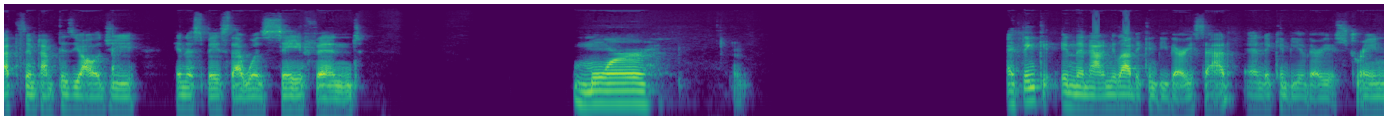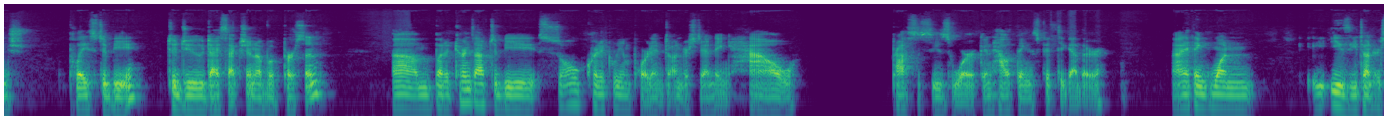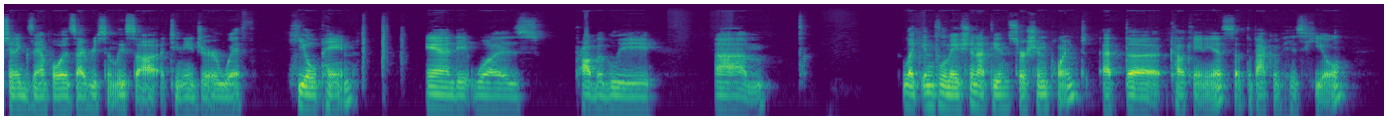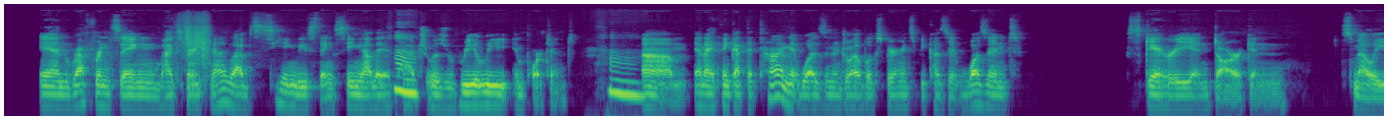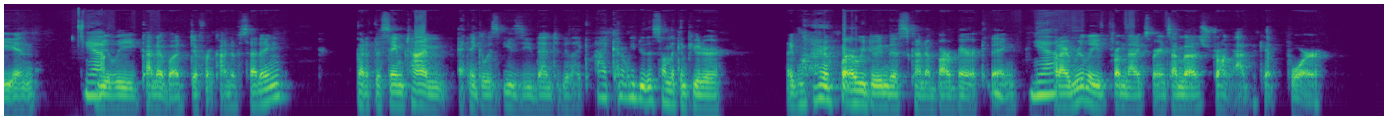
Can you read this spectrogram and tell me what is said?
at the same time physiology in a space that was safe and more I think in the anatomy lab, it can be very sad and it can be a very strange place to be to do dissection of a person. Um, but it turns out to be so critically important to understanding how processes work and how things fit together. I think one easy to understand example is I recently saw a teenager with heel pain, and it was probably um, like inflammation at the insertion point at the calcaneus at the back of his heel and referencing my experience in lab seeing these things seeing how they attach was really important Hmm. um, and i think at the time it was an enjoyable experience because it wasn't scary and dark and smelly and Yeah. really kind of a different kind of setting but at the same time i think it was easy then to be like ah, couldn't we do this on the computer like why, why are we doing this kind of barbaric thing Yeah. but I really, from that experience, I'm a strong advocate for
